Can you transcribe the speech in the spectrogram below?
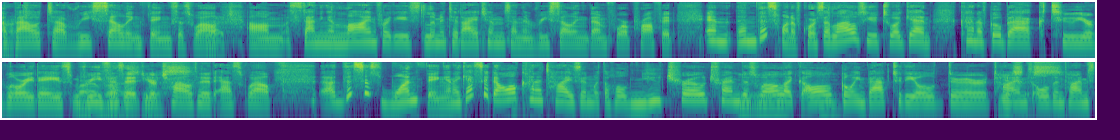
about uh, reselling things as well. Right. Um, standing in line for these limited items and then reselling them for a profit. And and this one, of course, allows you to again kind of go back to your glory days, Right, revisit right, your yes. childhood as well. Uh, this is one thing, and I guess it all kind of ties in with the whole newtro trend as well, like all going back to the older times, Mm-hmm. yes. olden times,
